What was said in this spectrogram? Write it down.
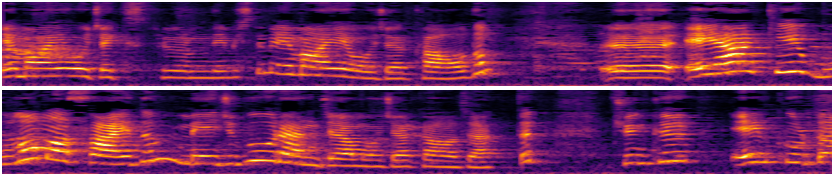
emaye ocak istiyorum demiştim. Emaye ocak aldım. Ee, eğer ki bulamasaydım mecburen cam ocak alacaktık. Çünkü Evkur'da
